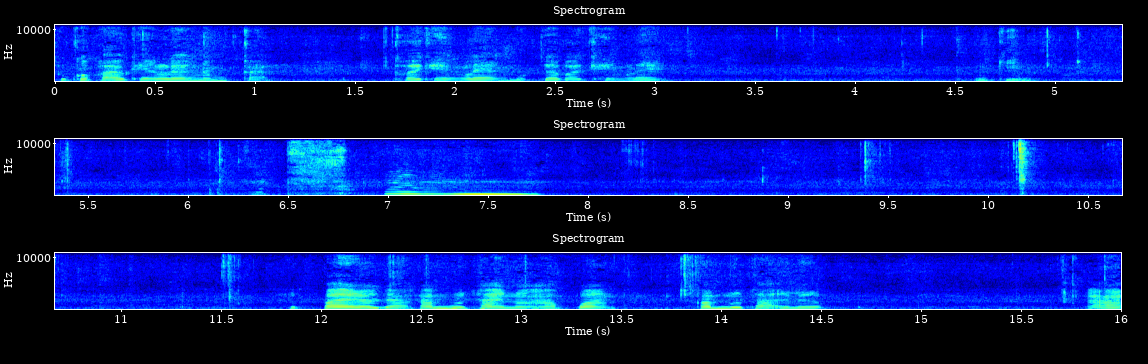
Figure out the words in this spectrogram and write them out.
สุขภาพแข็งแรงน้ำกันขอยแข็งแรงพวกเจ้าก็แข็งแรงกินสิไปแล้วจ้ะคำสุดท้ายเนาะอาป้อนคำสุดท้ายเลยอ่า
